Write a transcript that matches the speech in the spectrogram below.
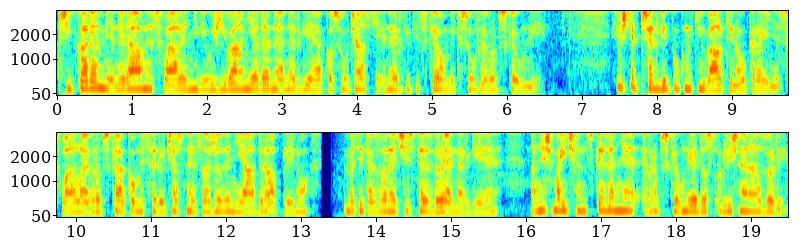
Příkladem je nedávné schválení využívání jaderné energie jako součásti energetického mixu v Evropské unii. Ještě před vypuknutím války na Ukrajině schválila Evropská komise dočasné zařazení jádra a plynu mezi tzv. čisté zdroje energie, na něž mají členské země Evropské unie dost odlišné názory.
